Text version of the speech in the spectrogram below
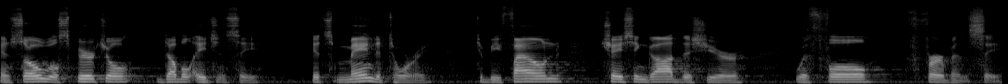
and so will spiritual double agency. It's mandatory to be found chasing God this year with full fervency.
